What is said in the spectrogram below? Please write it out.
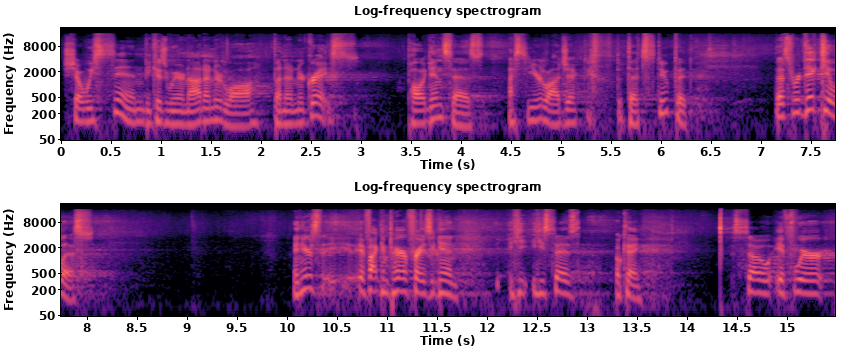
Shall we sin because we are not under law, but under grace? Paul again says, I see your logic, but that's stupid. That's ridiculous. And here's, the, if I can paraphrase again, he, he says, okay, so if we're,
